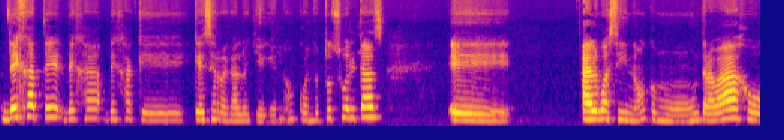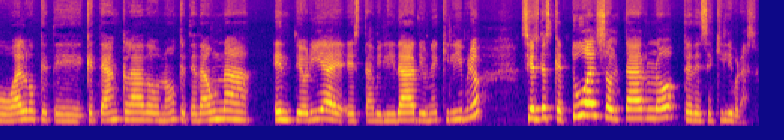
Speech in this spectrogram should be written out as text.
déjate, deja, deja que, que, ese regalo llegue, ¿no? Cuando tú sueltas, eh, algo así, ¿no? Como un trabajo o algo que te, que te ha anclado, ¿no? Que te da una, en teoría, e, estabilidad y un equilibrio, sientes que tú al soltarlo te desequilibras.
